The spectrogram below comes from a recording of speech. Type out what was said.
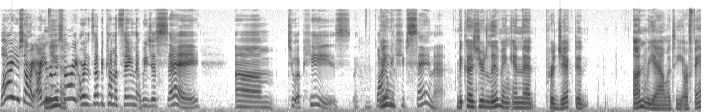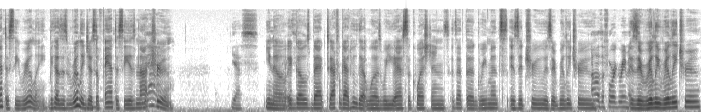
Why are you sorry? Are you really Yeah. sorry? Or has that become a thing that we just say um, to appease? Like, why do we keep saying that? because you're living in that projected unreality or fantasy, really, because it's really just mm-hmm. a fantasy. It's not Yeah. true. Yes. You know, Right. it goes back to I forgot who that was where you ask the questions. Is that the agreements? Is it true? Is it really true? Oh, the four agreements. Is it really, really true?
